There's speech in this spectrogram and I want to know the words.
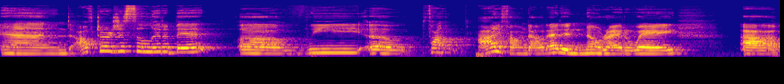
And after just a little bit uh, we uh, found i found out i didn't know right away uh,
